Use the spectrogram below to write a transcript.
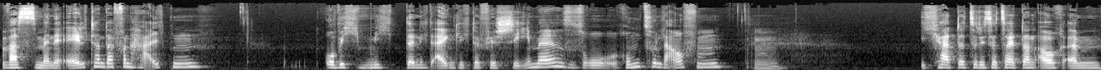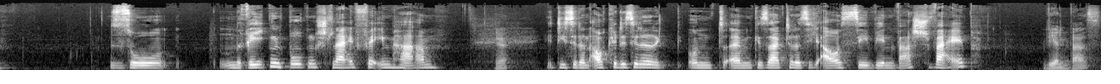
was meine Eltern davon halten, ob ich mich denn nicht eigentlich dafür schäme, so rumzulaufen. Mhm. Ich hatte zu dieser Zeit dann auch ähm, so eine Regenbogenschleife im Haar, ja. die sie dann auch kritisiert hat und ähm, gesagt hat, dass ich aussehe wie ein Waschweib. Wie ein was?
